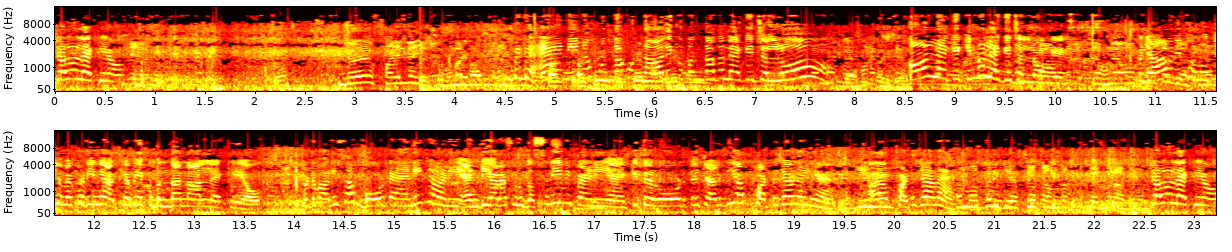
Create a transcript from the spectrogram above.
ਚਲੋ ਲੈ ਕੇ ਆਓ। ਜੋ ਬੇਟਾ ਹੁੰਦਾ ਹੁਣ ਨਾਲ ਇੱਕ ਬੰਦਾ ਚੱਲੋ। ਕੌਣ ਲੈ ਕੇ ਕਿਹਨੂੰ ਲੈ ਕੇ ਚੱਲੋਗੇ? ਪੰਜਾਬ ਵਾਰੀ ਤੁਹਾਨੂੰ ਉੱਥੇ ਮੈਂ ਖੜੀ ਨੇ ਆਖਿਆ ਵੀ ਇੱਕ ਬੰਦਾ ਨਾਲ ਲੈ ਕੇ ਆਓ। ਪਟਵਾਰੀ ਸਾਹਿਬ ਬੋਟ ਐ ਨਹੀਂ ਜਾਣੀ। ਐਨਡੀਆਰਐਫ ਨੂੰ ਦੱਸਣੀ ਵੀ ਪੈਣੀ ਹੈ ਕਿਤੇ ਰੋਡ ਤੇ ਚੱਲ ਗਈ ਆ ਫਟ ਜਾਣਾ ਹੀ ਹੈ ਆ ਫਟ ਜਾਣਾ ਹੈ ਚਲੋ ਲੈ ਕੇ ਆਓ।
